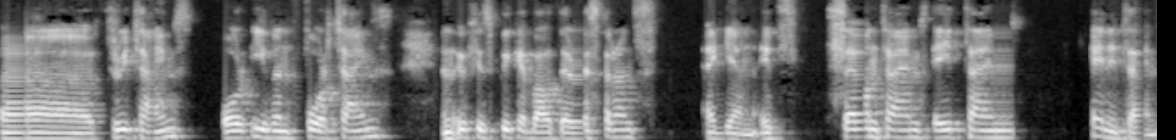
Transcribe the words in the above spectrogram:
uh, three times or even four times. And if you speak about the restaurants again it's seven times eight times anytime.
